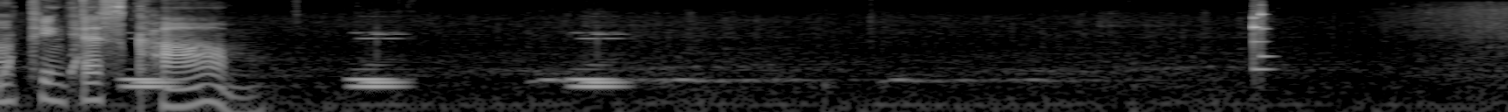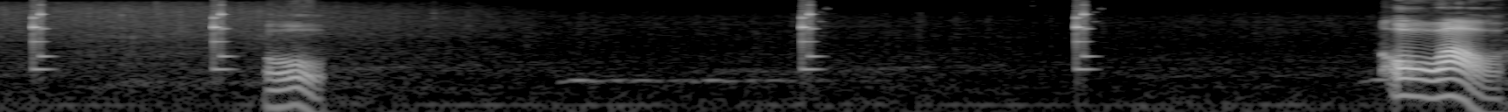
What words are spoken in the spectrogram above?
Nothing has come. Oh. Oh wow,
